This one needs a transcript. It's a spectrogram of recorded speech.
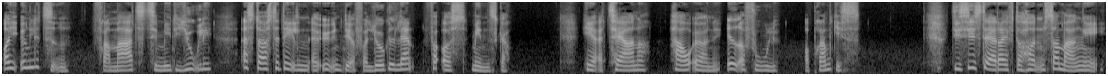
Og i yngletiden, fra marts til midt i juli, er størstedelen af øen derfor lukket land for os mennesker. Her er terner, havørne, æderfugle og bramgis. De sidste er der efterhånden så mange af,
